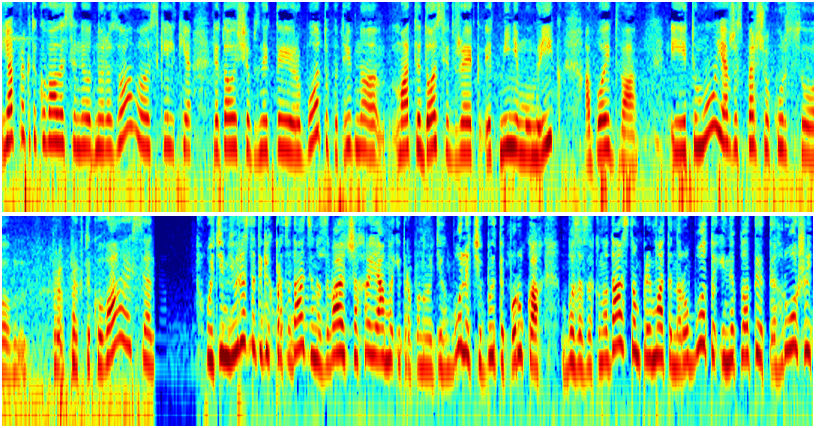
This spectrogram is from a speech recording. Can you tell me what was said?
Я практикувалася неодноразово, оскільки для того, щоб знайти роботу, потрібно мати досвід вже як, як мінімум рік або й два. І тому я вже з першого курсу пр- практикувалася. Утім, юристи таких працедавців називають шахраями і пропонують їх боляче бити по руках, бо за законодавством приймати на роботу і не платити грошей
